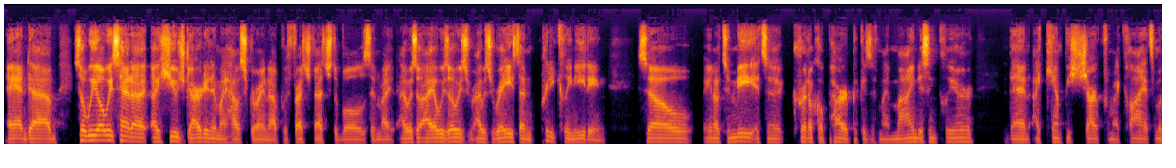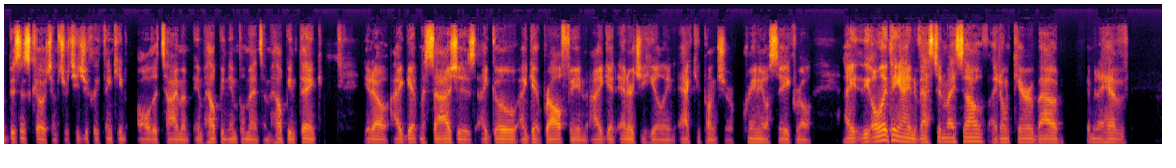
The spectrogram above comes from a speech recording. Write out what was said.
And um, so we always had a, a, huge garden in my house growing up with fresh vegetables. And my I was I was always I was raised on pretty clean eating. So you know, to me, it's a critical part because if my mind isn't clear, then I can't be sharp for my clients. I'm a business coach. I'm strategically thinking all the time. I'm, I'm, helping implement. I'm helping think. You know, I get massages. I go. I get Rolfing. I get energy healing, acupuncture, cranial sacral. I the only thing I invest in myself. I don't care about. I mean, I have.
